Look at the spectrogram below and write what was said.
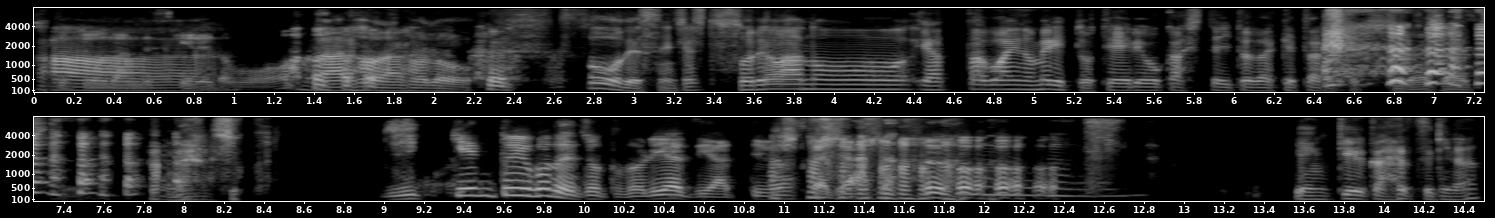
と冗談ですけれども。なるほど、なるほど。そうですね。じゃあ、ちょっとそれは、あの、やった場合のメリットを定量化していただけたら、ちょっと考えましょうか。実験ということで、ちょっととりあえずやってみますか、じゃあ。研究開発的な？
